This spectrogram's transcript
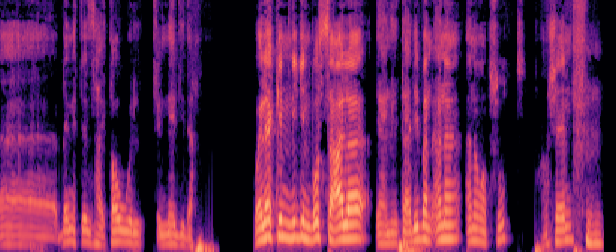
آه، بينيتيز هيطول في النادي ده. ولكن نيجي نبص على يعني تقريبا أنا أنا مبسوط عشان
